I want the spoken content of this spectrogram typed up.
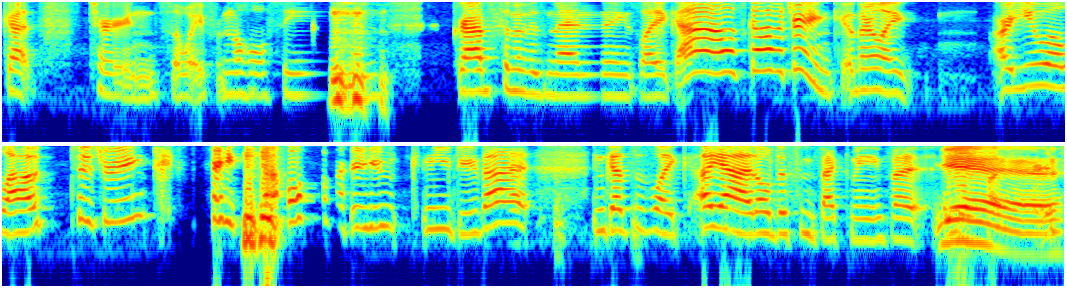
Guts turns away from the whole scene and grabs some of his men and he's like, ah, let's go have a drink. And they're like, are you allowed to drink right now? are you, can you do that? And Guts is like, oh yeah, it'll disinfect me, but yeah,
